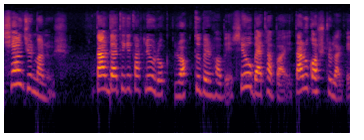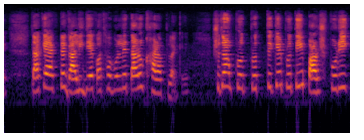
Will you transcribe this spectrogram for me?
সে একজন মানুষ। তার গা থেকে কাটলেও রক্ত বের হবে। সেও ব্যথা পায়। তারও কষ্ট লাগে। তাকে একটা গালি দিয়ে কথা বললে তারও খারাপ লাগে। সুতরাং প্রত্যেকের প্রতি পারস্পরিক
